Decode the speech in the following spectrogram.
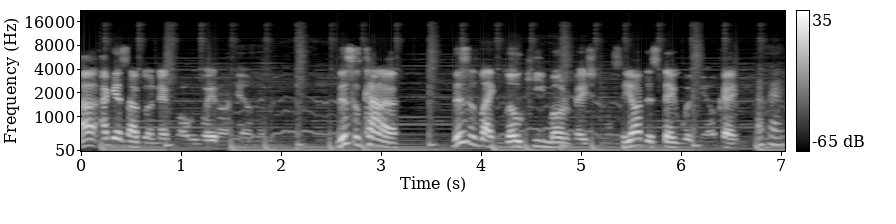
I, I guess I'll go next while we wait on him. This is kind of, this is like low key motivational. So y'all just stay with me, okay? Okay.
